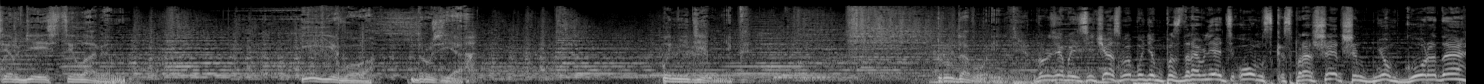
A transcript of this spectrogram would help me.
Сергей Стилавин и его друзья. Понедельник. Трудовой. Друзья мои, сейчас мы будем поздравлять Омск с прошедшим днем города.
